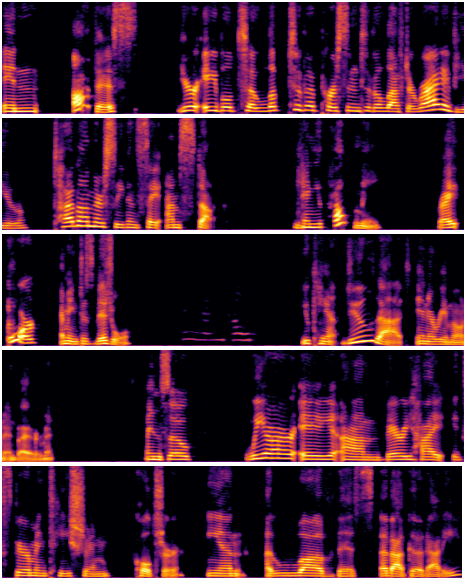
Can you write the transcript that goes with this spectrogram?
In office, you're able to look to the person to the left or right of you, tug on their sleeve and say, I'm stuck. Can you help me? Right? Or, I mean, just visual. You can't do that in a remote environment. And so we are a um, very high experimentation culture. And I love this about GoDaddy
